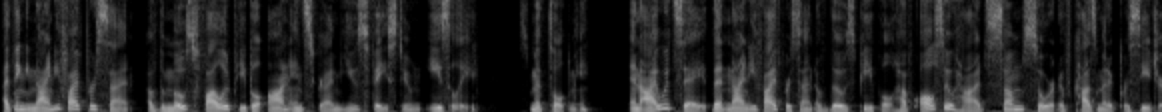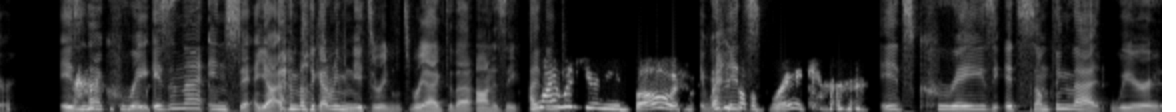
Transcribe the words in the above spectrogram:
I think 95% of the most followed people on Instagram use Facetune easily, Smith told me. And I would say that 95% of those people have also had some sort of cosmetic procedure. Isn't that crazy? Isn't that insane? Yeah, I'm like, I don't even need to read. Let's react to that, honestly. I Why think would you need both? Give yourself it's, a break. it's crazy. It's something that we're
